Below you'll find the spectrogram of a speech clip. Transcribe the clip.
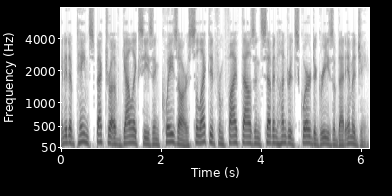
and it obtained spectra of galaxies and quasars selected from 5700 square degrees of that imaging.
